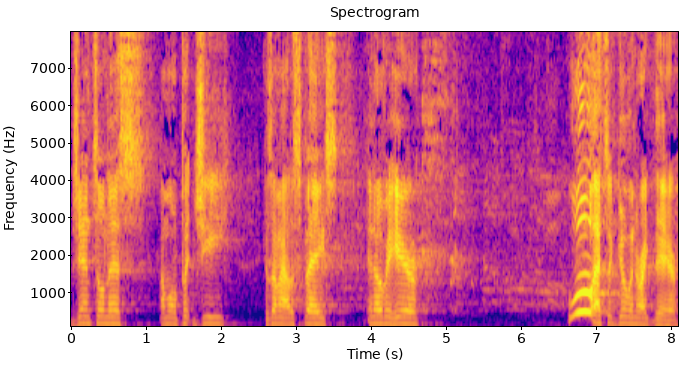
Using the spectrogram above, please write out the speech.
Gentleness. I'm going to put G because I'm out of space. And over here, woo, that's a good one right there.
